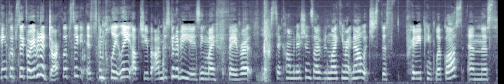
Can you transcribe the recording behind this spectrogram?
pink lipstick or even a dark lipstick. It's completely up to you, but I'm just going to be using my favorite lipstick combinations I've been liking right now, which is this pretty pink lip gloss and this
